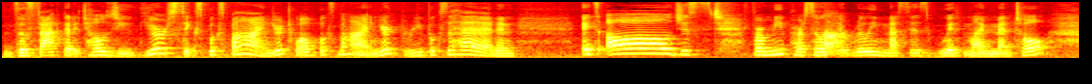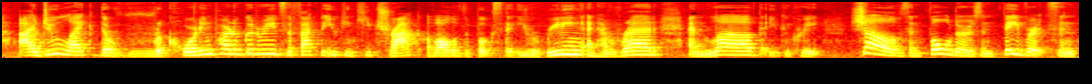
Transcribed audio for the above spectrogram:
the fact that it tells you you're six books behind, you're 12 books behind, you're three books ahead, and it's all just, for me personally, it really messes with my mental. I do like the recording part of Goodreads, the fact that you can keep track of all of the books that you're reading and have read and love, that you can create shelves and folders and favorites and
